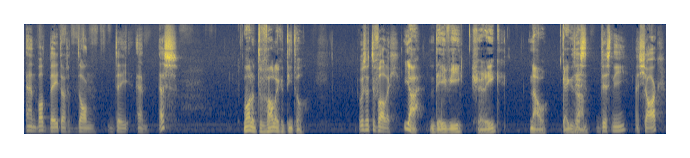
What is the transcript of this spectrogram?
En wat beter dan DNS? Wat een toevallige titel. Hoe is het toevallig? Ja, Davy, Sharik. Nou, kijk eens Dis- aan. Disney en Shark.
